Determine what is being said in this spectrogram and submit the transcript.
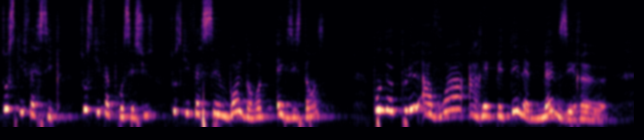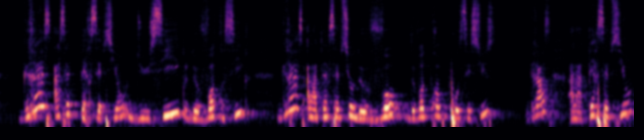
tout ce qui fait cycle, tout ce qui fait processus, tout ce qui fait symbole dans votre existence pour ne plus avoir à répéter les mêmes erreurs. Grâce à cette perception du cycle, de votre cycle, grâce à la perception de, vos, de votre propre processus, grâce à la perception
